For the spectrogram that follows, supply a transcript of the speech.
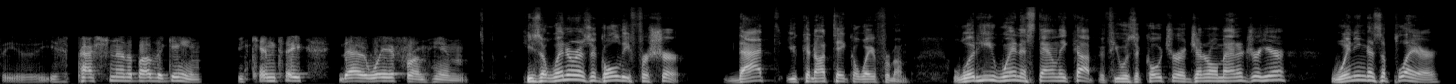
he's, he's passionate about the game. You can't take that away from him. He's a winner as a goalie for sure. That you cannot take away from him. Would he win a Stanley Cup if he was a coach or a general manager here? Winning as a player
